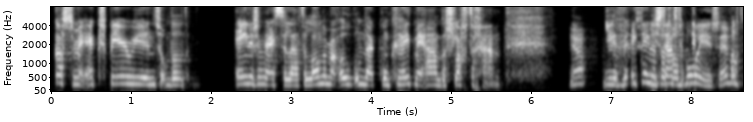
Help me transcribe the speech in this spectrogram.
customer experience, om dat enerzijds te laten landen, maar ook om daar concreet mee aan de slag te gaan. Ja, je, ik denk dat dat wel mooi is. Hè? Want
